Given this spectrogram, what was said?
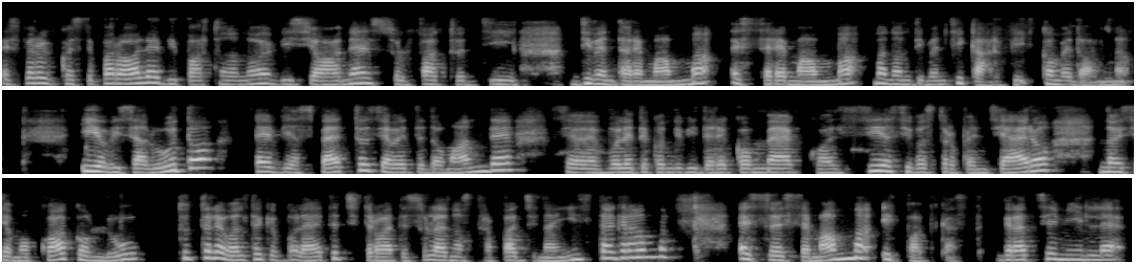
e spero che queste parole vi portino una nuova visione sul fatto di diventare mamma, essere mamma, ma non dimenticarvi come donna. Io vi saluto e vi aspetto se avete domande, se volete condividere con me qualsiasi vostro pensiero, noi siamo qua con Lu tutte le volte che volete ci trovate sulla nostra pagina Instagram SOS Mamma il podcast. Grazie mille.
